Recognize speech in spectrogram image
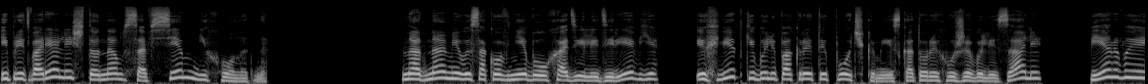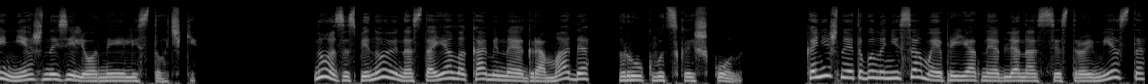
и притворялись, что нам совсем не холодно. Над нами высоко в небо уходили деревья, их ветки были покрыты почками, из которых уже вылезали первые нежно-зеленые листочки. Ну а за спиной настояла каменная громада Руквудской школы. Конечно, это было не самое приятное для нас с сестрой место,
